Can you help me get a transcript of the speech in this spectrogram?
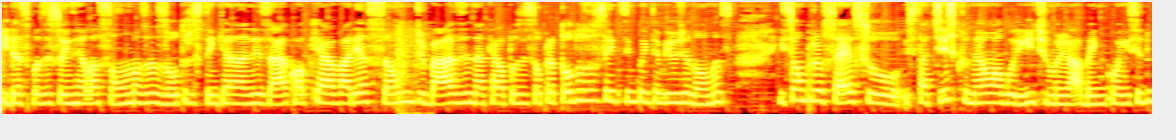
e das posições em relação umas às outras, tem que analisar qual que é a variação de base naquela posição para todos os 150 mil genomas. Isso é um processo estatístico, né, um algoritmo já bem conhecido.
